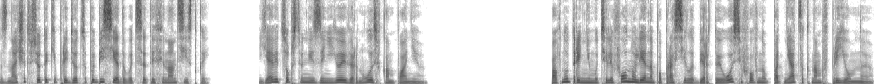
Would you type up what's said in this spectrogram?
Значит, все-таки придется побеседовать с этой финансисткой. Я ведь, собственно, из-за нее и вернулась в компанию. По внутреннему телефону Лена попросила Берту Иосифовну подняться к нам в приемную.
